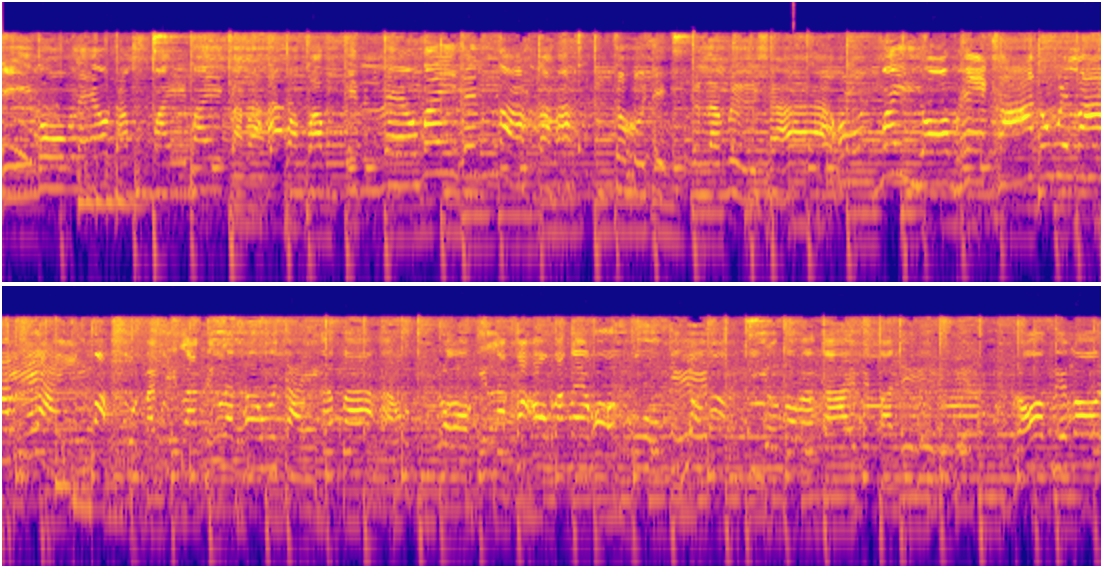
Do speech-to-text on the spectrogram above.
กี่โมงแล้วทำไมไม่กลับว่าความกินแล้วไม่เห็นมาดูจิขึ้นละมือช้าไม่ยอมแหกขาดูเวลาที่ไหน มาคนมันกินละถึงละเข้าใจครับป้าเอารอกินละข้าวรังแล้วโอ้โหเกินเกี่ยวต้องร่างกายเป็นป่าเด็นรอเพียงนอน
